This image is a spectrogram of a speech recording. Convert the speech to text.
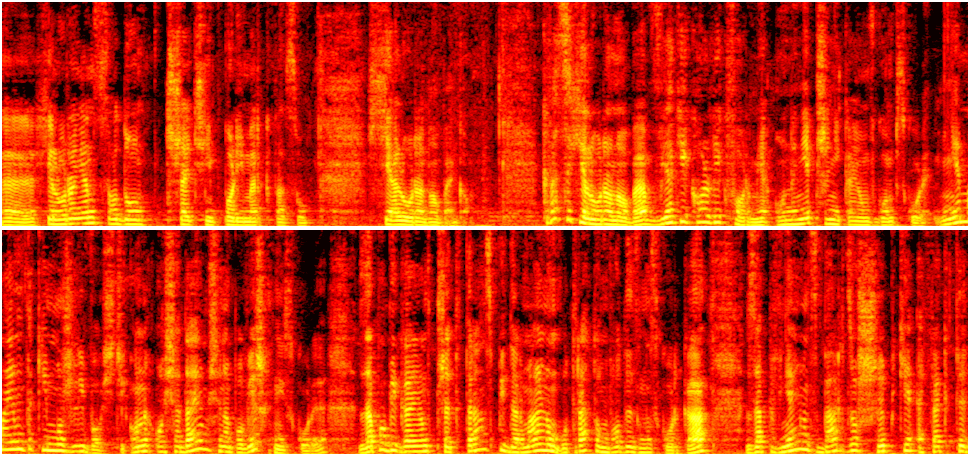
e, hialuronian sodu, trzeci polimer kwasu hialuronowego. Kwasy hialuronowe w jakiejkolwiek formie one nie przenikają w głąb skóry. Nie mają takiej możliwości. One osiadają się na powierzchni skóry, zapobiegając przed transpidermalną utratą wody z naskórka, zapewniając bardzo szybkie efekty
